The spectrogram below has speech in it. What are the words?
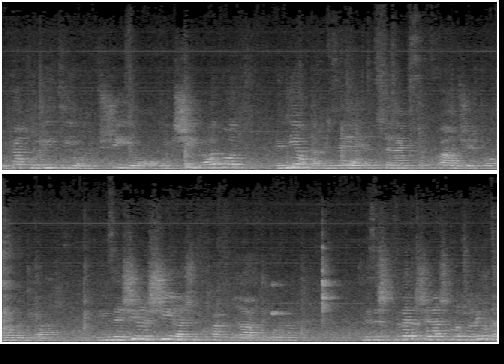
בעיקר פוליטי או נפשי או רגשי מאוד מאוד הניע אותך, אם זה ארץ קטנה עם סטופם שיש בו המון אמירה, אם זה שיר לשירה שהוא כל כך רע, וזו בטח שאלה שכולם שואלים אותך,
